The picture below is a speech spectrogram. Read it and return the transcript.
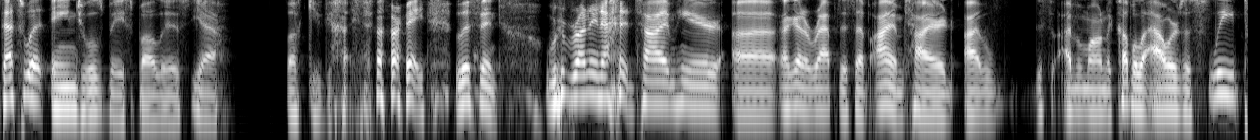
That's what Angels baseball is. Yeah. Fuck you guys. All right. Listen, we're running out of time here. Uh, I got to wrap this up. I am tired. I this I'm on a couple of hours of sleep,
